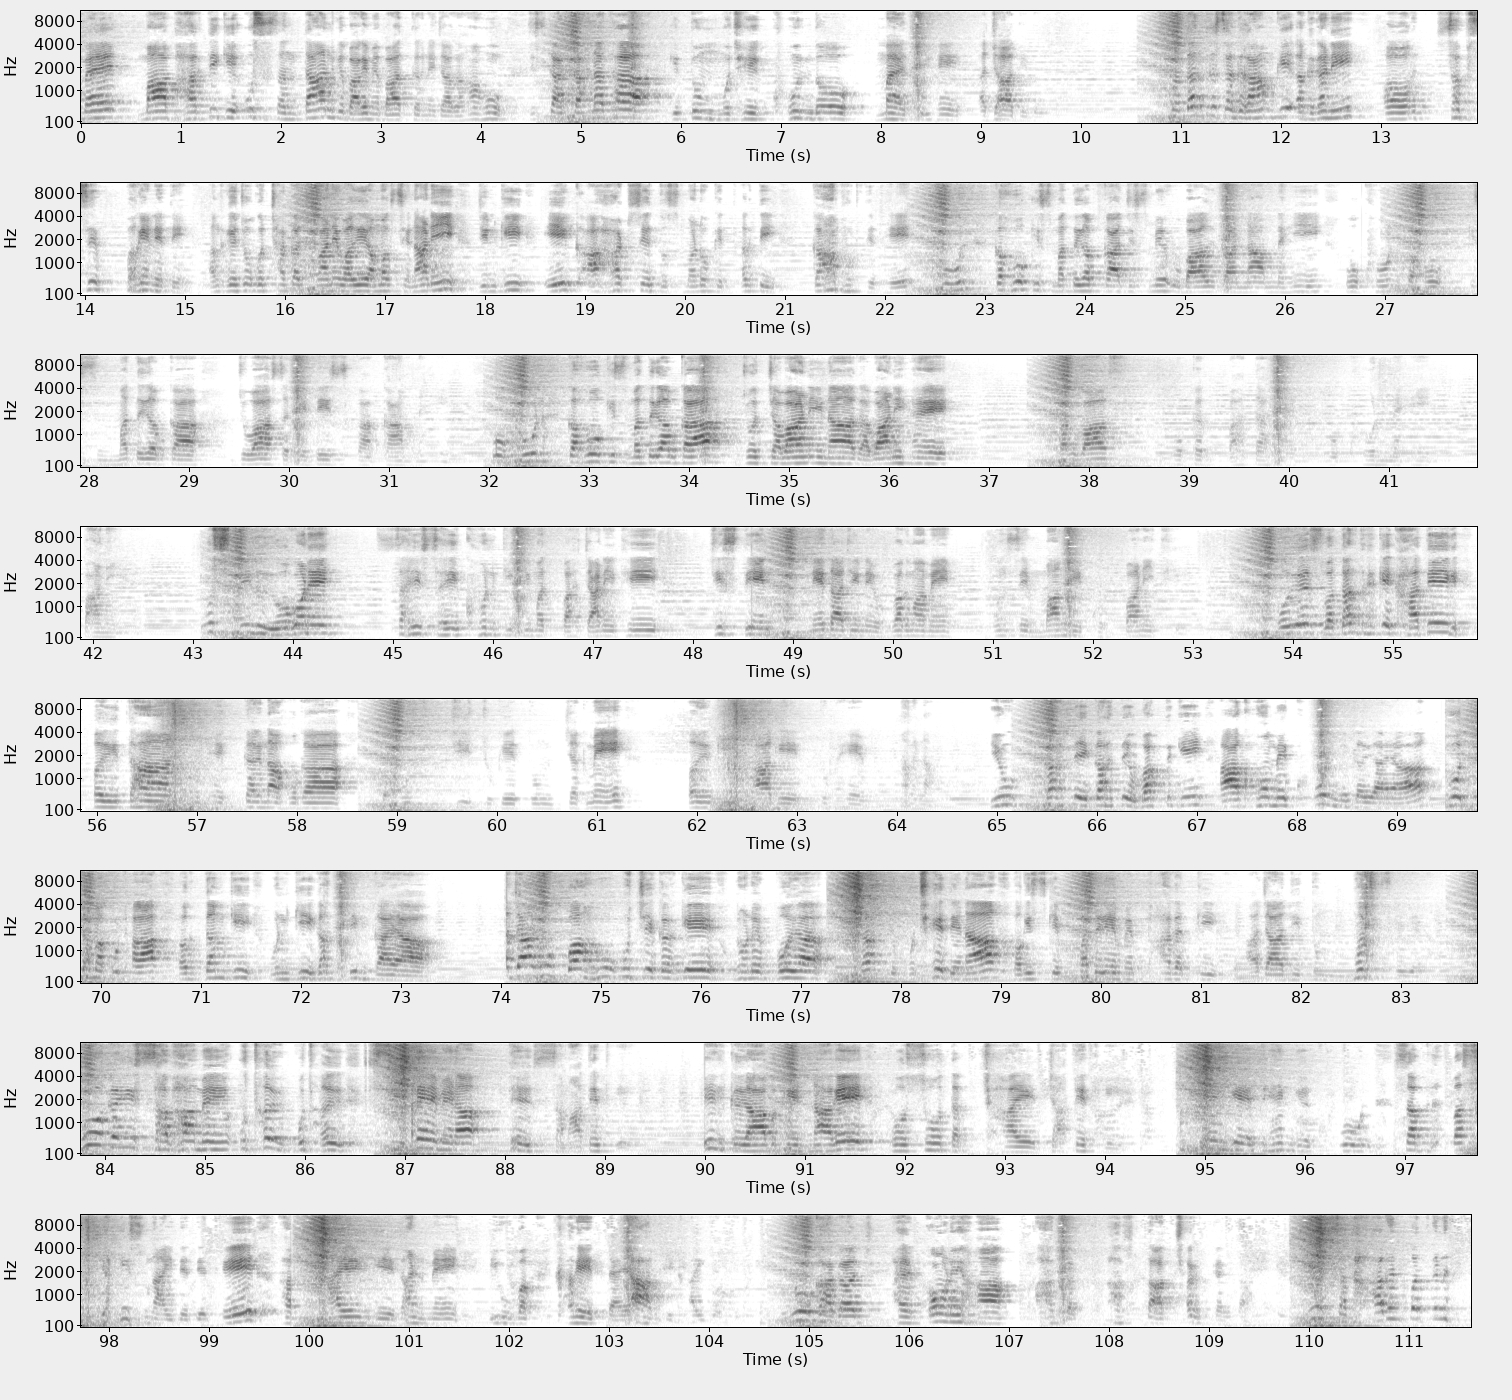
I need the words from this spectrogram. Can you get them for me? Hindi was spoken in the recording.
मैं माँ भारती के उस संतान के बारे में बात करने जा रहा हूँ, जिसका कहना था कि तुम मुझे खून दो, मैं तुम्हें आज़ादी दूँ। स्वतंत्र संग्राम के अग्रणी और सबसे बड़े नेते, अंग्रेज़ों को छक्का छुपाने वाले अमर सेनानी, जिनकी एक आहट से दुश्मनों की धरती काँप उठते थे, खून कहो किस मतलब का, जिसमें उबाल का नाम नहीं, वो खून कहो किस मतलब का जो आ सके देश का काम नहीं। वो खून कहो किस मतलब का, जो जवानी ना रवानी है। बकवास होकर बहता है, वो खून नहीं, पानी है। उस दिन लोगों ने सही सही खून की कीमत पहचानी थी। जिस दिन नेताजी ने वर्मा में उनसे मांगी कुर्बानी थी। पूरे स्वतंत्र के खातिर बलिदान उन्हें करना होगा। जीत चुके तुम जग में बल्कि आगे तुम्हें होगा यूँ कहते कहते वक्त की आँखों में खून निकल आया। वो दमक उठा और दम की उनकी गतिम काया बाहू ऊँचे करके उन्होंने बोला रक्त मुझे देना और इसके बदले में भारत की आज़ादी तुम मुझसे हो गई सभा में उथल पुथल सीने मेरा दिल समाते थे। इनकलाब के नारे वो सो तक छाए जाते थे। देंगे देंगे खून, सब बस यही सुनाई देते थे। हम आएँगे रण में, युवक खड़े तैयार दिखाई देते जो कागज़ है कौन यहाँ? आकर हस्ताक्षर करता है। ये साधारण पत्र नहीं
